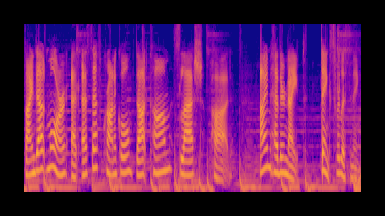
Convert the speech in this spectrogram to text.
Find out more at sfchronicle.com/pod. I'm Heather Knight. Thanks for listening.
